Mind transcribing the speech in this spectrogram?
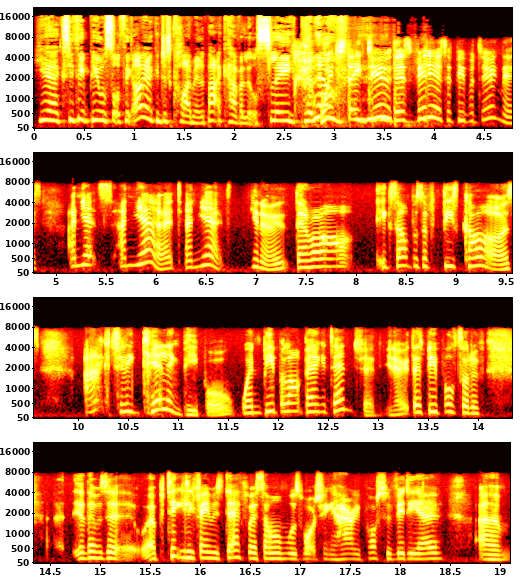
Yeah, because you think people sort of think, oh, I can just climb in the back, have a little sleep, which they do. There's videos of people doing this, and yet, and yet, and yet, you know, there are examples of these cars actually killing people when people aren't paying attention. You know, there's people sort of. Uh, there was a, a particularly famous death where someone was watching a Harry Potter video um,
